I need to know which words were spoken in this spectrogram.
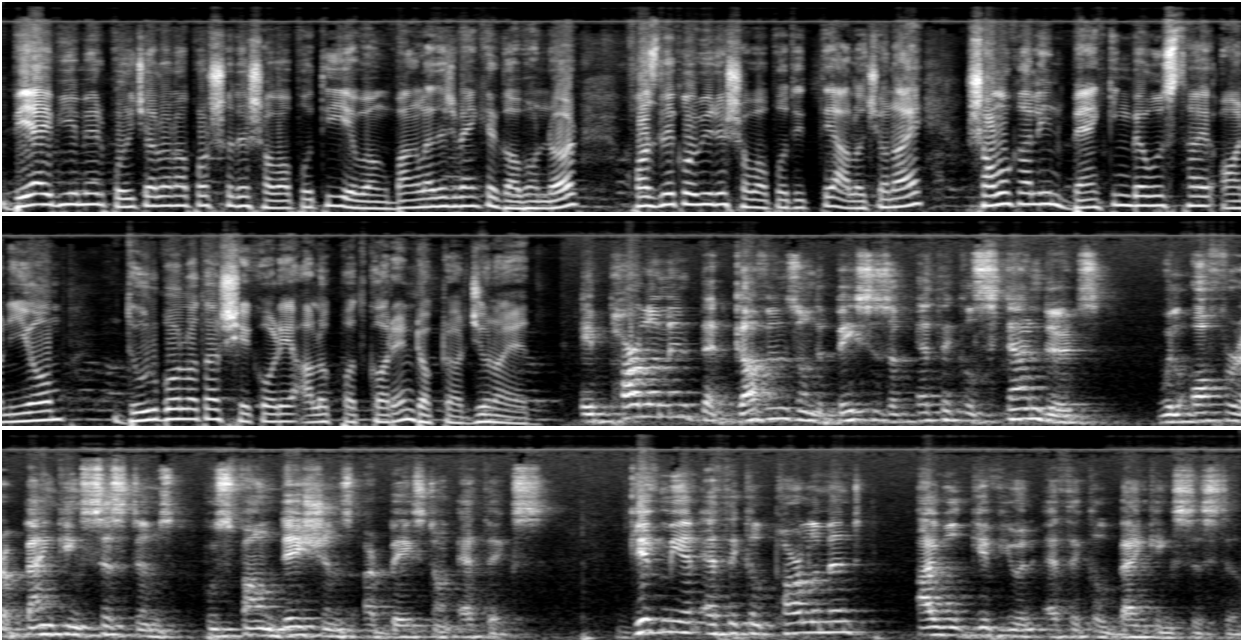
বিআইবিএম এর পরিচালনা পর্ষদের সভাপতি এবং বাংলাদেশ ব্যাংকের গভর্নর ফজলে কবিরের সভাপতিত্বে আলোচনায় সমকালীন ব্যাংকিং ব্যবস্থায় অনিয়ম দুর্বলতার শেকড়ে আলোকপাত করেন doctor Junaid A parliament that governs on the basis of ethical standards will offer a banking systems whose foundations are based on ethics. Give me an ethical parliament, I will give you an ethical banking system.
